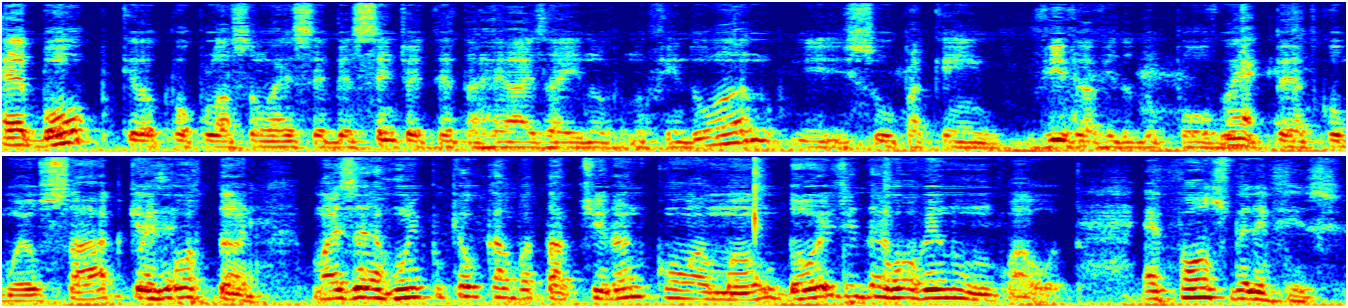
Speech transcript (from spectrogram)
é bom, porque a população vai receber 180 reais aí no, no fim do ano, e isso para quem vive a vida do povo de perto como eu sabe, que é, é importante. Mas é ruim porque o cabo está tirando com a mão dois e devolvendo um com a outra. É falso benefício.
